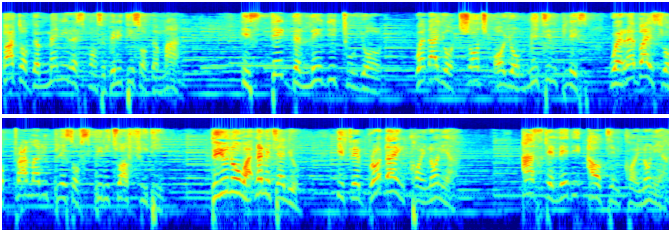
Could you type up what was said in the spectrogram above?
part of the many responsibilities of the man is take the lady to your whether your church or your meeting place wherever is your primary place of spiritual feeding. Do you know what? Let me tell you. If a brother in koinonia ask a lady out in koinonia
